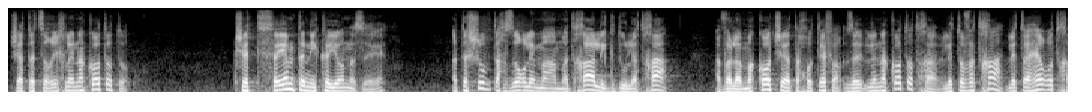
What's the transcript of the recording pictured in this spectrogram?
שאתה צריך לנקות אותו. כשתסיים את הניקיון הזה, אתה שוב תחזור למעמדך, לגדולתך, אבל המכות שאתה חוטף זה לנקות אותך, לטובתך, לטהר אותך.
